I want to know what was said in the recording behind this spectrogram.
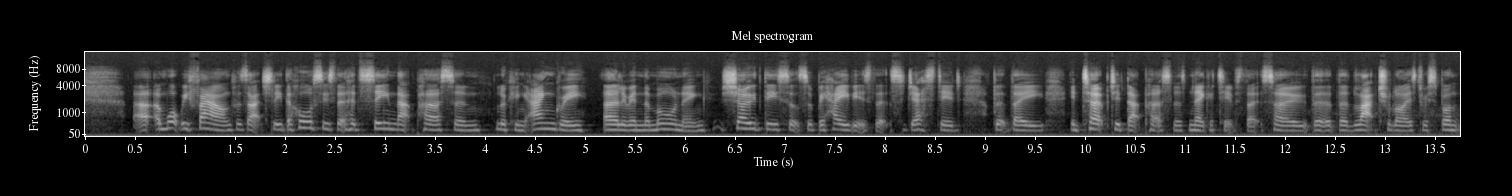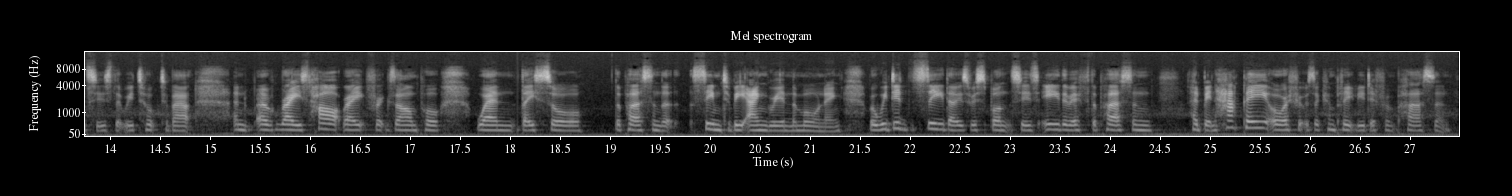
uh, and what we found was actually the horses that had seen that person looking angry earlier in the morning showed these sorts of behaviours that suggested that they interpreted that person as negatives. That so the the lateralized responses that we talked about, and a raised heart rate, for example, when they saw the person that seemed to be angry in the morning. But we didn't see those responses either if the person had been happy or if it was a completely different person.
